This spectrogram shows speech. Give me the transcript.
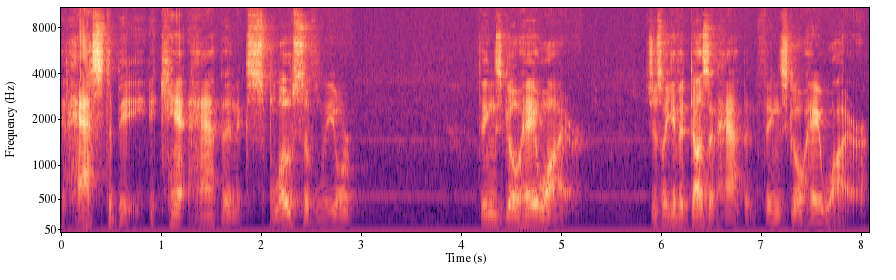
it has to be. It can't happen explosively or things go haywire. Just like if it doesn't happen, things go haywire.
